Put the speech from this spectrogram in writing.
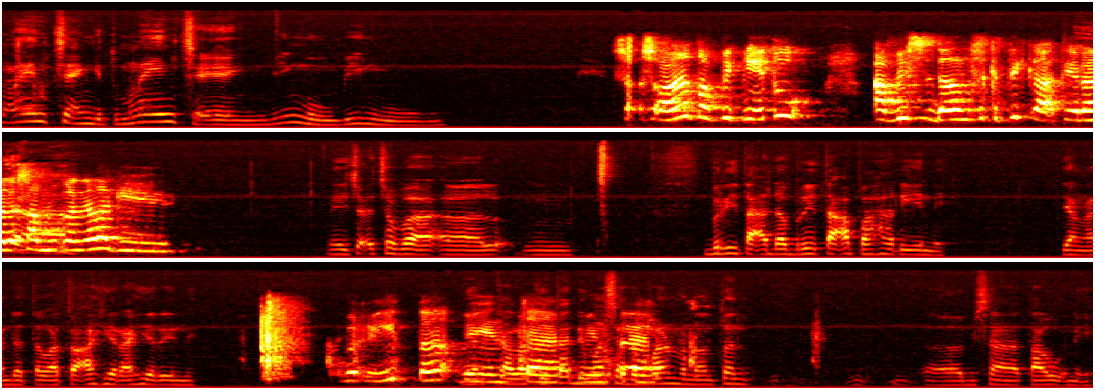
melenceng gitu melenceng bingung bingung So- soalnya topiknya itu habis dalam seketika, tidak ada Iya. sambungannya lagi. nih co- coba eh, lu- hmm, berita ada berita apa hari ini yang anda tahu atau akhir-akhir ini Berita, Biar kalau bentar, kita di masa bentar. depan menonton eh, bisa tahu nih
